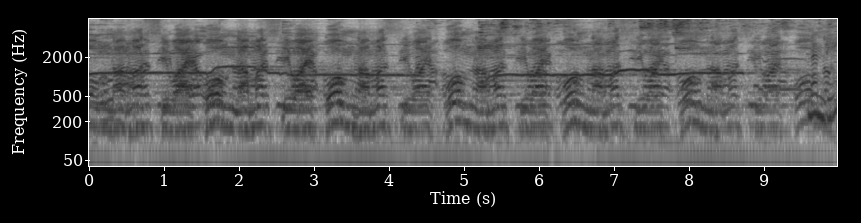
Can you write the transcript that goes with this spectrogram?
ఓం నమ శివాయ ఓం నమ శివాయ ఓం నమ శివాయ ఓం నమ శివాయ ఓం నమ శివాయ ఓం నమ శివాయ ఓం నంది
